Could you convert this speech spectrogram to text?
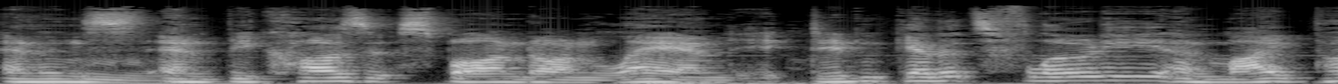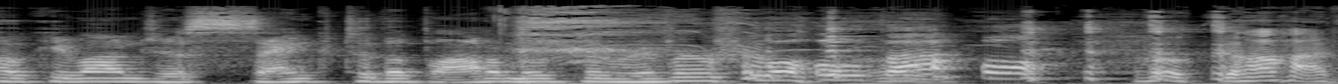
and in, and because it spawned on land, it didn't get its floaty, and my Pokemon just sank to the bottom of the river for the whole battle. Oh God!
